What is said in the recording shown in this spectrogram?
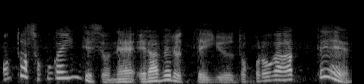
本当はそこがいいんですよね。選べるっていうところがあって、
